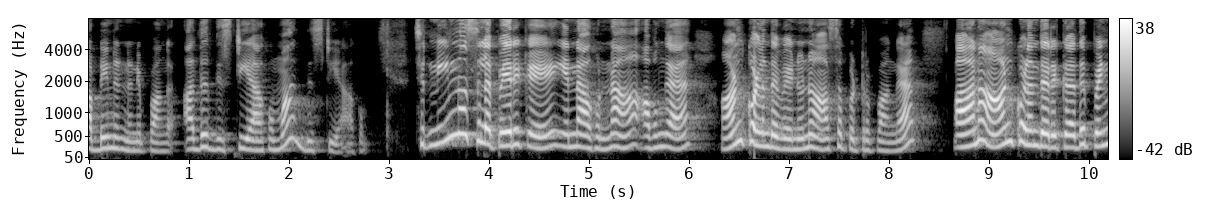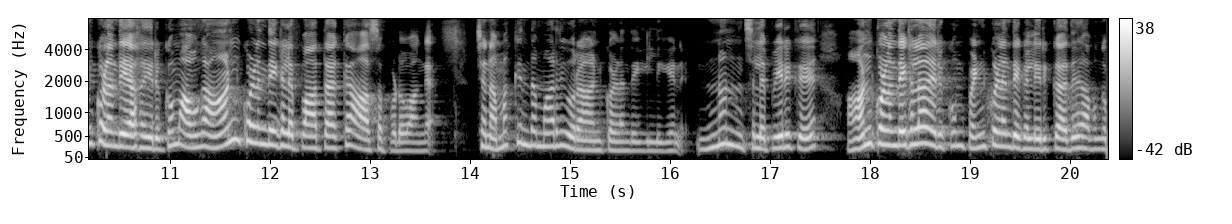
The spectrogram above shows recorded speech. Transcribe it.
அப்படின்னு நினைப்பாங்க. அது திஷ்டி ஆகுமா திஷ்டி ஆகும் சரி இன்னும் சில பேருக்கு என்ன ஆகும்னா அவங்க ஆண் குழந்தை வேணும்னு ஆசைப்பட்டிருப்பாங்க. ஆனால் ஆண் குழந்தை இருக்காது பெண் குழந்தையாக இருக்கும். அவங்க ஆண் குழந்தைகளை பார்த்தாக்க ஆசைப்படுவாங்க. சரி நமக்கு இந்த மாதிரி ஒரு ஆண் குழந்தை இல்லையேன்னு இன்னும் சில பேருக்கு ஆண் குழந்தைகளாக இருக்கும் பெண் குழந்தைகள் இருக்காது. அவங்க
